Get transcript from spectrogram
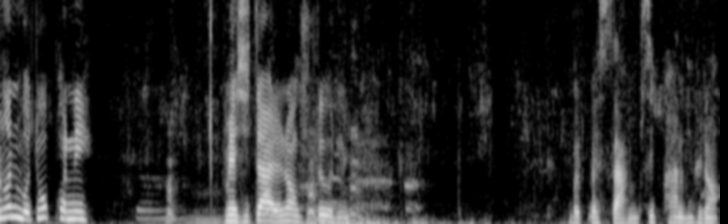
เงินบ่จุบเพิ่นนี่แม่สิจ่ายแล้วน้องสิตื่นนี่เบิดไปสามสิบพันพี่น้อง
